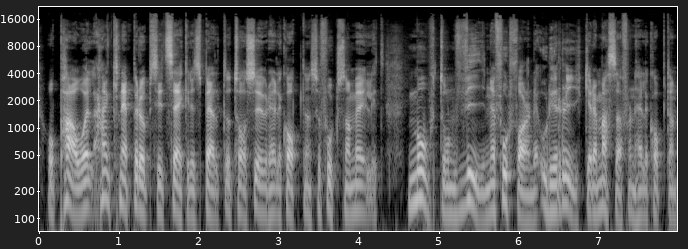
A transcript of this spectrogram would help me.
Och Powell, han knäpper upp sitt säkerhetsbälte och tar sig ur helikoptern så fort som möjligt. Motorn viner fortfarande och det ryker en massa från helikoptern.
